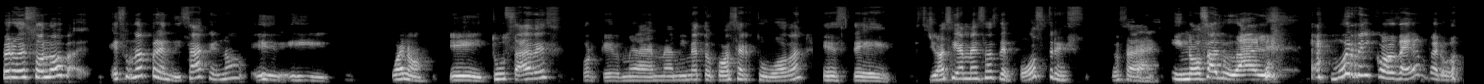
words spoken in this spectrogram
pero es solo, es un aprendizaje, ¿no? Y, y, bueno, y tú sabes, porque me- me- a mí me tocó hacer tu boda, este, yo hacía mesas de postres, o sea, y no saludables. Muy ricos, ¿eh? Pero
